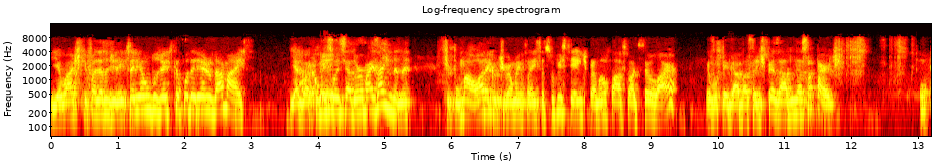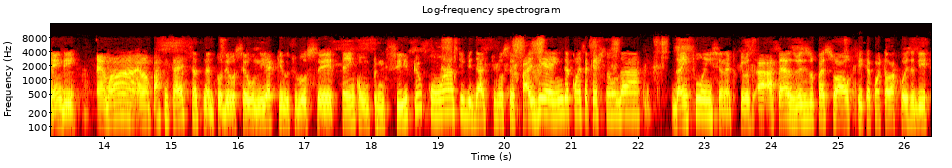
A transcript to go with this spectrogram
E eu acho que fazendo direito seria um dos jeitos que eu poderia ajudar mais. E agora, como Sim. influenciador, mais ainda, né? Tipo, uma hora que eu tiver uma influência suficiente para não falar só de celular, eu vou pegar bastante pesado nessa parte. Entendi. É uma, é uma parte interessante, né? De poder você unir aquilo que você tem como princípio com a atividade que você faz e ainda com essa questão da, da influência, né? Porque você- até às vezes o pessoal fica com aquela coisa de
